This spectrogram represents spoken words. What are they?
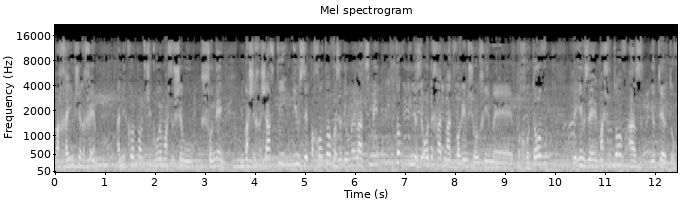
בחיים שלכם. אני כל פעם שקורה משהו שהוא שונה ממה שחשבתי, אם זה פחות טוב, אז אני אומר לעצמי, טוב, הנה זה עוד אחד מהדברים שהולכים אה, פחות טוב, ואם זה משהו טוב, אז יותר טוב.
